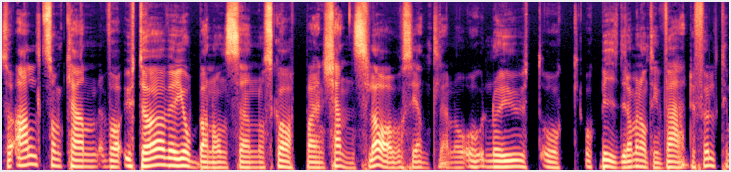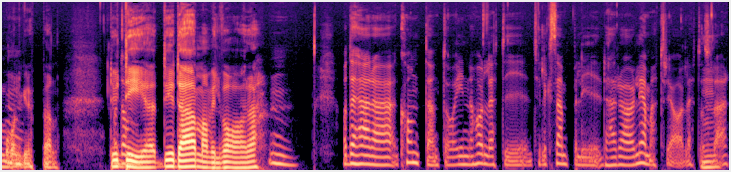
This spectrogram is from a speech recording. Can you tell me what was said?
Så allt som kan vara utöver jobbannonsen och skapa en känsla av oss egentligen och, och nå ut och, och bidra med någonting värdefullt till Mm. målgruppen. Det är, de- det, det är där man vill vara. Mm. Och det här uh, content och innehållet i till exempel i det här rörliga materialet och Mm. sådär.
